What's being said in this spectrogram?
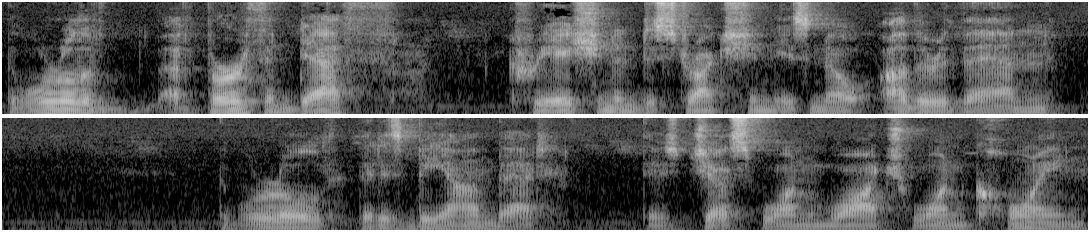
the world of, of birth and death, creation and destruction, is no other than the world that is beyond that. There's just one watch, one coin.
